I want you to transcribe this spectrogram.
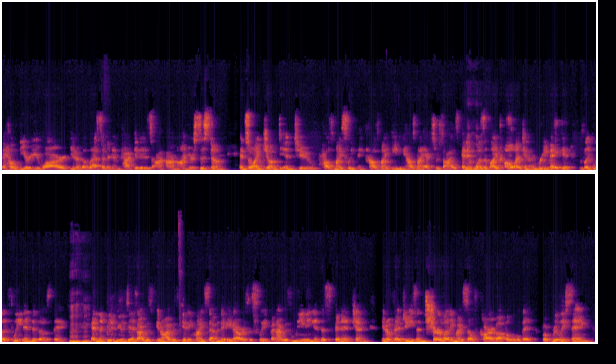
the healthier you are, you know, the less of an impact it is on, on, on your system. And so I jumped into how's my sleeping? How's my eating? How's my exercise? And it wasn't like, oh, I can remake it. It was like, let's lean into those things. Mm-hmm. And the good news is I was, you know, I was getting my seven to eight hours of sleep and I was leaning into spinach and, you know, veggies and sure letting myself carve up a little bit, but really saying,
